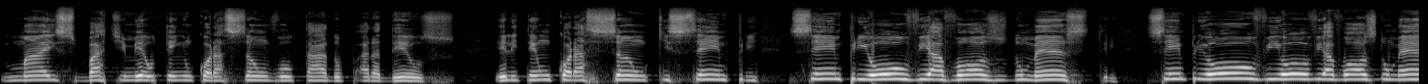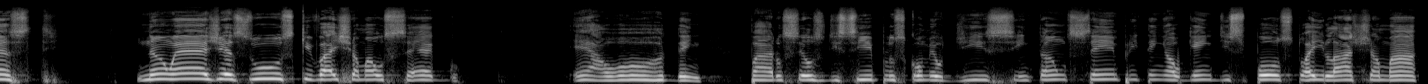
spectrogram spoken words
mas Bartimeu tem um coração voltado para Deus. Ele tem um coração que sempre, sempre ouve a voz do Mestre, sempre ouve, ouve a voz do Mestre. Não é Jesus que vai chamar o cego, é a ordem para os seus discípulos, como eu disse. Então, sempre tem alguém disposto a ir lá chamar,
